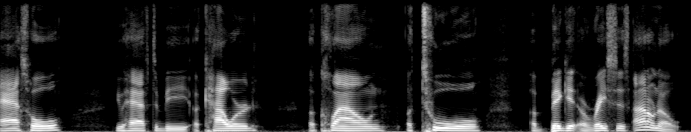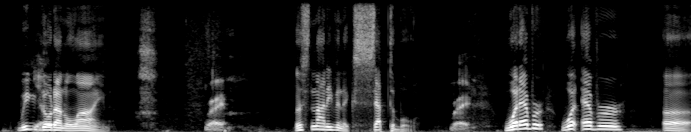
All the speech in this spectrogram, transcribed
asshole. You have to be a coward, a clown, a tool, a bigot, a racist. I don't know. We could Yeah. go down the line. Right. That's not even acceptable. Right. Whatever. Whatever. Uh,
